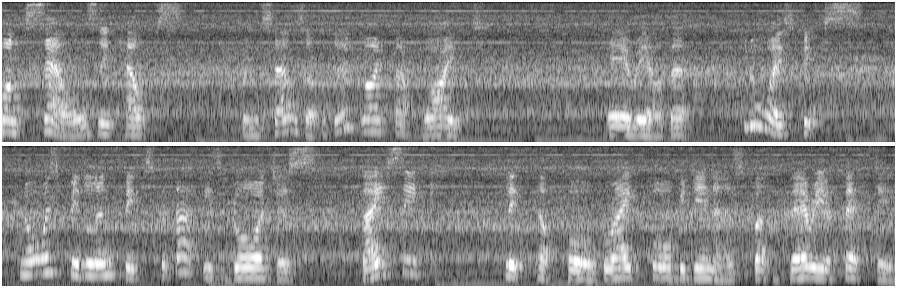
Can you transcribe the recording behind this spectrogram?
want cells, it helps bring cells up. I don't like that white area, but you can always fix, you can always fiddle and fix, but that is gorgeous basic flip cup pour, great for beginners, but very effective.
